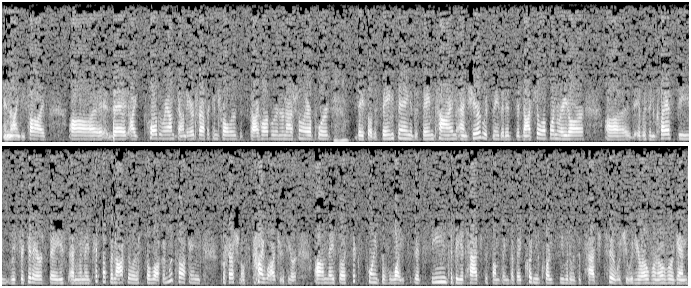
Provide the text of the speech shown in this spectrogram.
in 95. uh, that I called around, found air traffic controllers at Sky Harbor International Airport. They saw the same thing at the same time and shared with me that it did not show up on radar. Uh, it was in Class B restricted airspace, and when they picked up binoculars to look, and we're talking professional sky watchers here, um, they saw six points of light that seemed to be attached to something, but they couldn't quite see what it was attached to, which you would hear over and over again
